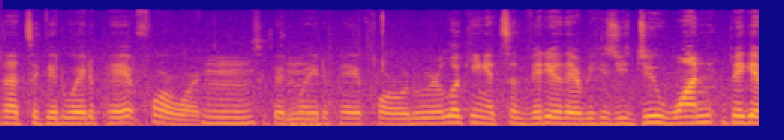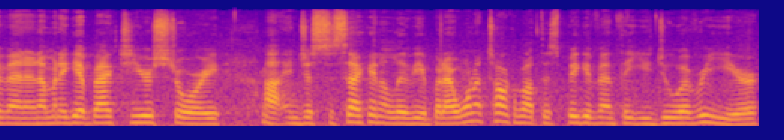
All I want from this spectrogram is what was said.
That's a good way to pay it forward. Mm. It's a good mm. way to pay it forward. We were looking at some video there because you do one big event, and I'm going to get back to your story uh, in just a second, Olivia. But I want to talk about this big event that you do every year.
